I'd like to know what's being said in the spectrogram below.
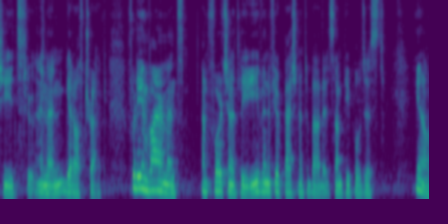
cheat True, and true. then get off track. For the environment, unfortunately, even if you're passionate about it, some people just you know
